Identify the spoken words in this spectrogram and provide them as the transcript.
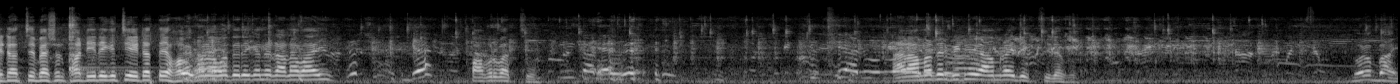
এটা হচ্ছে বেসন ফাটিয়ে রেখেছি, এটাতে হবে। আমাদের এখানে রানা ভাই পাঁপড় বাচ্ছে আর আমাদের ভিডিও আমরাই দেখছি দেখো। গৌরব ভাই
